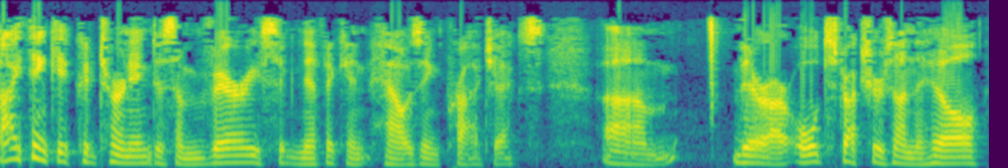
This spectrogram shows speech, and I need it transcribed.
I think it could turn into some very significant housing projects. Um, there are old structures on the hill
